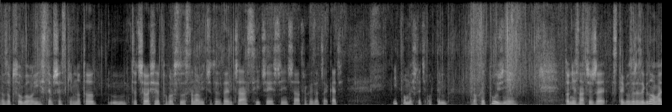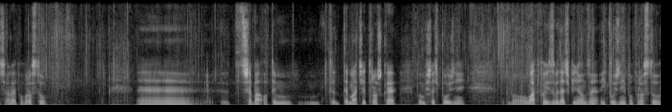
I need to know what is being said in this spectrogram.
z obsługą i z tym wszystkim, no to, mm, to trzeba się po prostu zastanowić, czy to ten czas i czy jeszcze nie trzeba trochę zaczekać i pomyśleć o tym trochę później. To nie znaczy, że z tego zrezygnować, ale po prostu e, trzeba o tym te, temacie troszkę pomyśleć później. Bo łatwo jest wydać pieniądze i później po prostu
